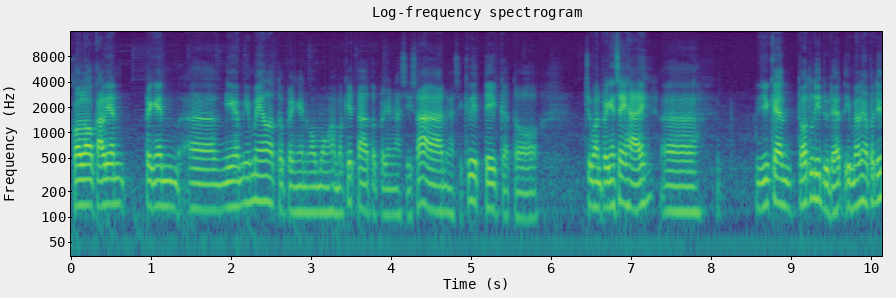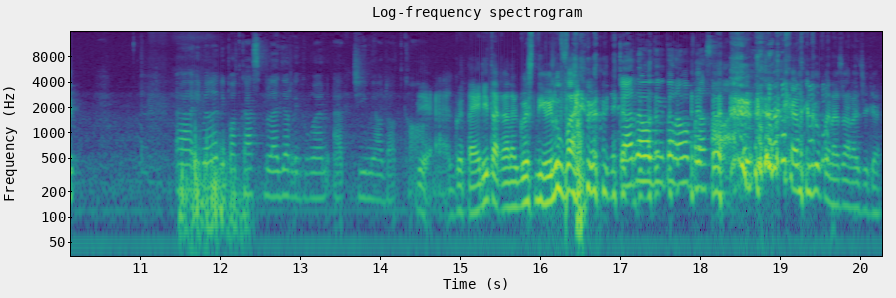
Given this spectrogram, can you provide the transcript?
kalau kalian pengen eh, ngirim email atau pengen ngomong sama kita atau pengen ngasih saran, ngasih kritik atau cuman pengen say hi, eh, you can totally do that. Emailnya apa, Dit? Eh, emailnya di podcast belajar lingkungan at gmail.com Ya, gue tanya Dita karena gue sendiri lupa emailnya. karena waktu itu Rama pernah salah karena gue pernah salah juga.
